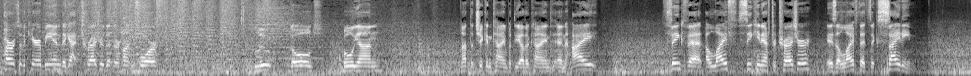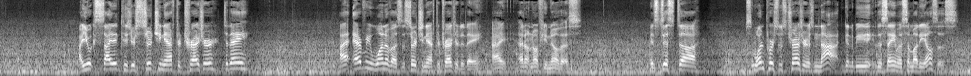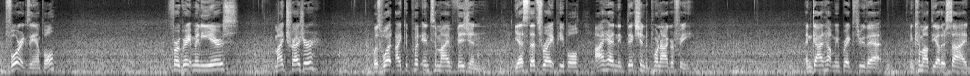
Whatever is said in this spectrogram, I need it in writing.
Pirates of the Caribbean, they got treasure that they're hunting for loot, gold, bullion, not the chicken kind, but the other kind. And I think that a life seeking after treasure is a life that's exciting. Are you excited because you're searching after treasure today? I, every one of us is searching after treasure today. I, I don't know if you know this. It's just uh, one person's treasure is not going to be the same as somebody else's. For example, for a great many years, my treasure was what I could put into my vision. Yes, that's right, people. I had an addiction to pornography. And God helped me break through that and come out the other side.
